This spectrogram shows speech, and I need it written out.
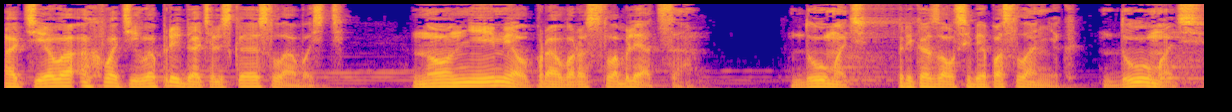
а тело охватила предательская слабость. Но он не имел права расслабляться. «Думать», — приказал себе посланник, — «думать».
